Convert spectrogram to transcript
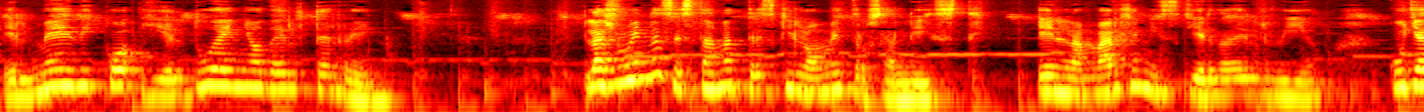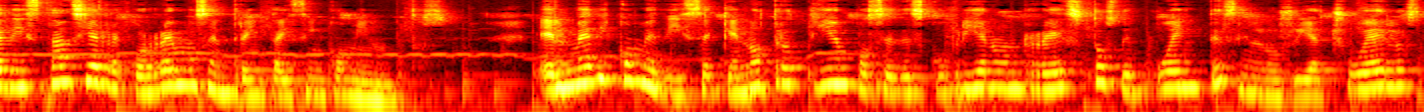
el médico y el dueño del terreno. Las ruinas están a 3 kilómetros al este, en la margen izquierda del río, cuya distancia recorremos en 35 minutos. El médico me dice que en otro tiempo se descubrieron restos de puentes en los riachuelos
